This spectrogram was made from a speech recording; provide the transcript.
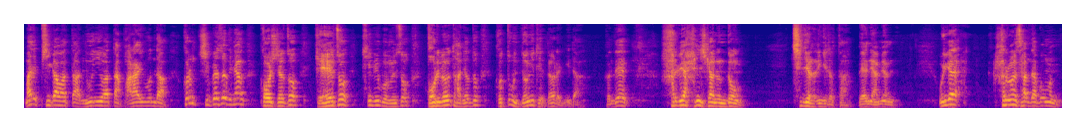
만약 비가 왔다 눈이 왔다 바람이 분다 그럼 집에서 그냥 거실에서 계속 TV 보면서 걸으면서 다녀도 그것도 운동이 된다 그럽니다. 근데 하루에 한 시간 운동 친절하는 게 좋다. 왜냐하면 우리가 하루를 살다 보면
